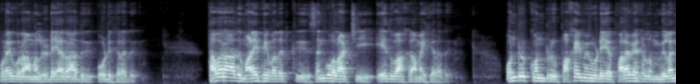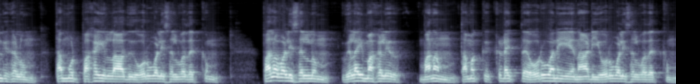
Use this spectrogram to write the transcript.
குறைவுறாமல் இடையறாது ஓடுகிறது. தவறாது மழை பெய்வதற்கு செங்கோலாட்சி ஏதுவாக அமைகிறது. ஒன்றுக்கொன்று பகைமையுடைய பறவைகளும் விலங்குகளும் தம்முட் பகையில்லாது ஒரு வழி செல்வதற்கும் பல வழி செல்லும் விலை மகளிர் மனம் தமக்கு கிடைத்த ஒருவனையே நாடி ஒரு வழி செல்வதற்கும்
